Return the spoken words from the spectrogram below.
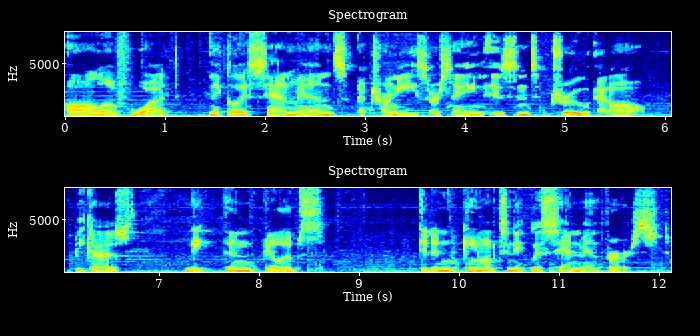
All of what Nicholas Sandmann's attorneys are saying isn't true at all because Nathan Phillips didn't came up to Nicholas Sandmann first.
